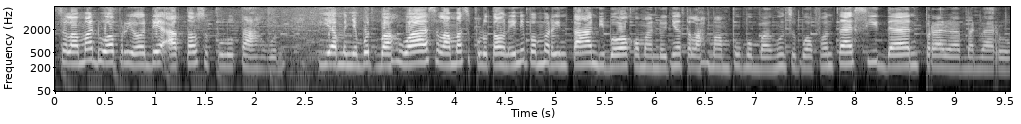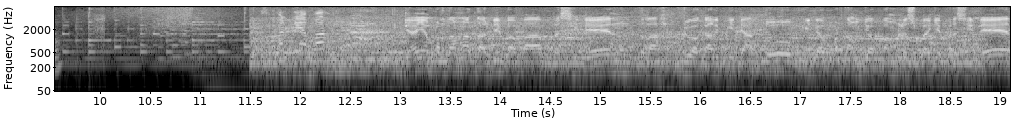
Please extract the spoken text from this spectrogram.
Selama dua periode atau 10 tahun, ia menyebut bahwa selama 10 tahun ini pemerintahan di bawah komandonya telah mampu membangun sebuah fondasi dan peradaban baru. Seperti apa? Ya, yang pertama tadi Bapak Presiden telah dua kali pidato, pidato pertanggungjawaban beliau sebagai Presiden,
